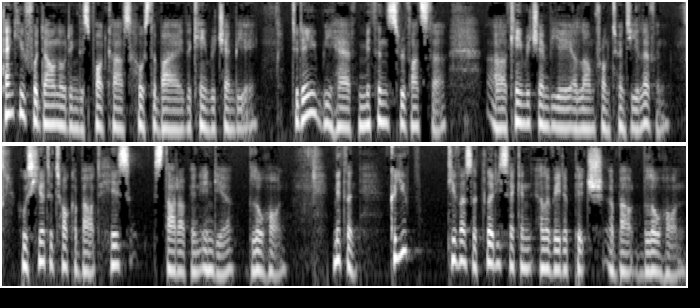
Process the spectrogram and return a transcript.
Thank you for downloading this podcast hosted by the Cambridge MBA. Today we have Mithun Srivastava, a Cambridge MBA alum from 2011, who's here to talk about his startup in India, Blowhorn. Mithun, could you give us a 30 second elevator pitch about Blowhorn?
